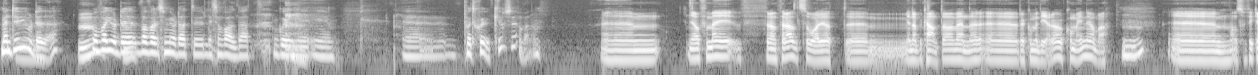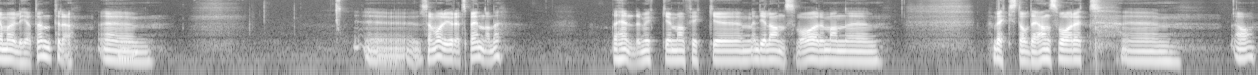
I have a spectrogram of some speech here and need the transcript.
Men du Mm. gjorde det? Mm. Och vad, gjorde, Mm. vad var det som gjorde att du liksom valde att gå in i, i eh, på ett sjukhus och jobba? Ehm, ja, för mig framförallt så var det att eh, mina bekanta och vänner eh, rekommenderade att komma in och jobba. Mm. Ehm, och så fick jag möjligheten till det. Ehm, eh, sen var det ju rätt spännande. Det hände mycket. Man fick eh, en del ansvar. Man eh, växte av det ansvaret. Ehm, ja,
